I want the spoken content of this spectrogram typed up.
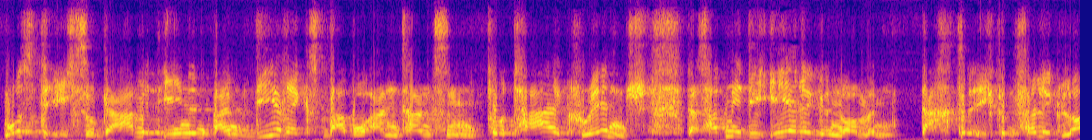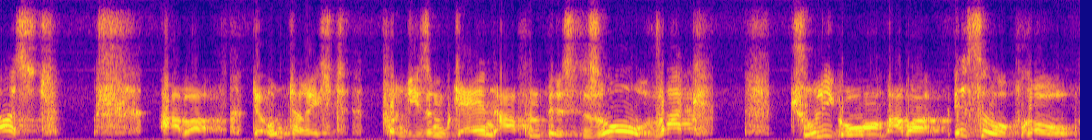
musste ich sogar mit ihnen beim Direx-Babo antanzen. Total cringe. Das hat mir die Ehre genommen. Dachte, ich bin völlig lost. Aber der Unterricht von diesem Gähnaffen ist so wack. Entschuldigung, aber ist so, Bro.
